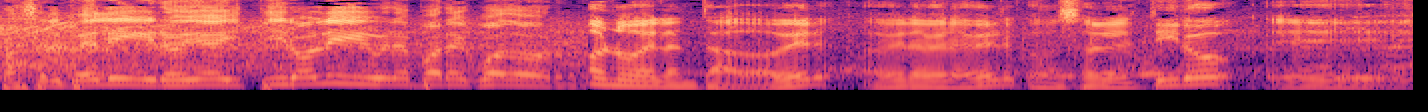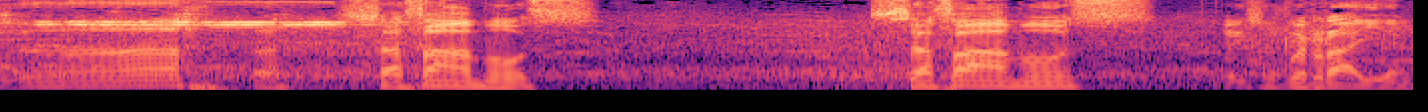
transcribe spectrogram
Pasa el peligro y hay tiro libre para Ecuador. O no adelantado. A ver, a ver, a ver, a ver. Cuando sale el tiro. eh, ah, ah, zafamos. Zafamos. Eso fue Ryan.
